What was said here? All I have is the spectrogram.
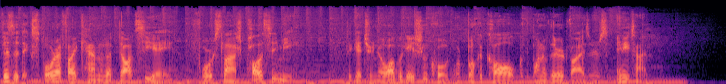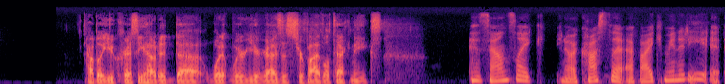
Visit exploreficanada.ca forward slash PolicyMe to get your no obligation quote or book a call with one of their advisors anytime. How about you, Chrissy? How did uh, what were your guys' survival techniques? It sounds like you know across the FI community, it,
